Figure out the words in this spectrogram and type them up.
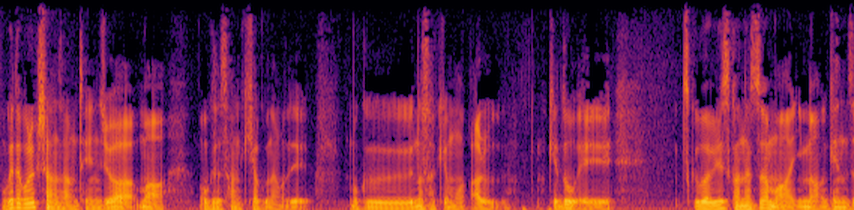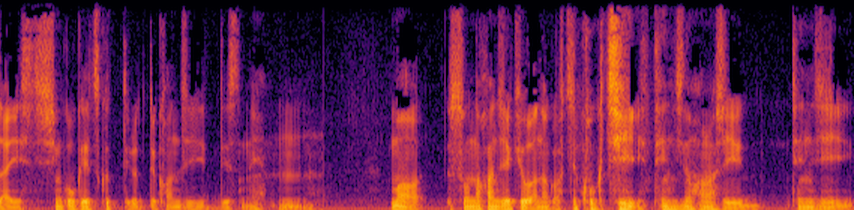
奥田コレクションさんの展示は、まあ奥田さん企画なので、僕の作品もあるけど、えー、筑波美術館のやつはまあ今現在進行形で作ってるっていう感じですね。うん。まあ、そんな感じで今日はなんか普通に告知、展示の話、展示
